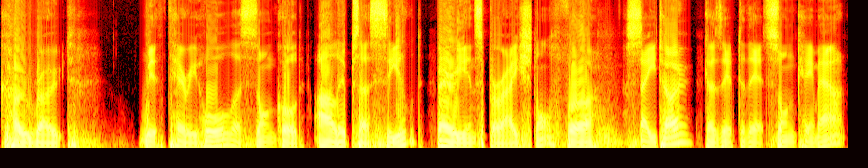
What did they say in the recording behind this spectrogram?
co wrote with Terry Hall a song called Our Lips Are Sealed. Very inspirational for Sato because after that song came out,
